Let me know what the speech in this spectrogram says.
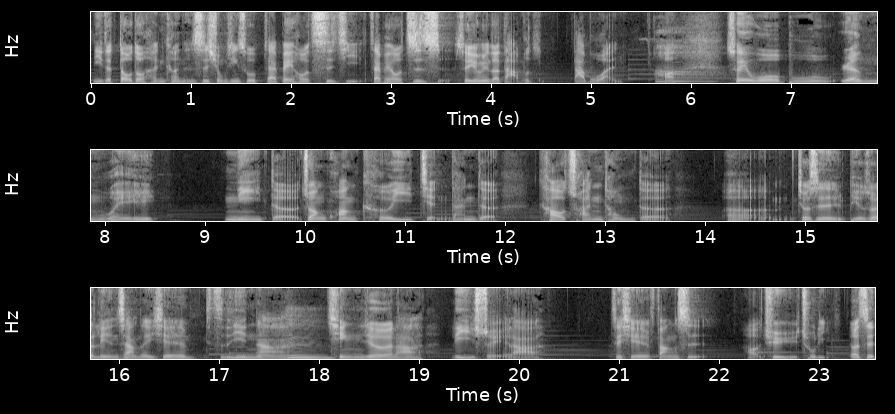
你的痘痘很可能是雄性素在背后刺激，在背后支持，所以永远都打不打不完啊，所以我不认为你的状况可以简单的靠传统的。呃，就是比如说脸上的一些滋阴啊、嗯、清热啦、利水啦这些方式，好去处理，而是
